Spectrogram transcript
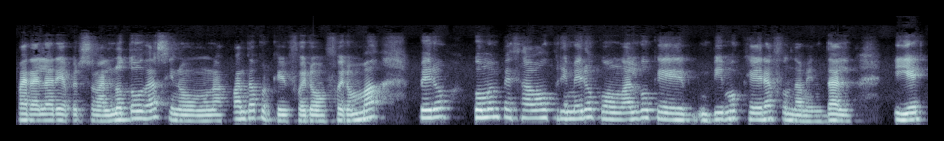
para el área personal. No todas, sino unas cuantas porque fueron, fueron más, pero cómo empezábamos primero con algo que vimos que era fundamental y es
